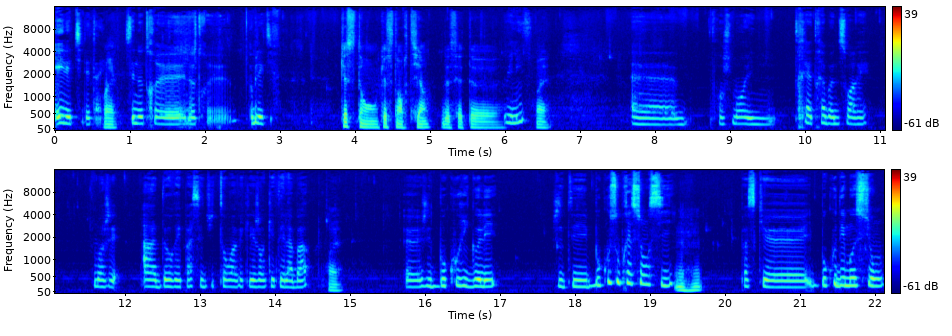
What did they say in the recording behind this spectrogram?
et les petits détails. Ouais. C'est notre, euh, notre euh, objectif. Qu'est-ce que t'en qu'est-ce que t'en retiens de cette. Release? Ouais. Franchement, une très très bonne soirée. Moi, j'ai adoré passer du temps avec les gens qui étaient là-bas. Ouais. Euh, j'ai beaucoup rigolé. J'étais beaucoup sous pression aussi, Mhm. parce que beaucoup d'émotions.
